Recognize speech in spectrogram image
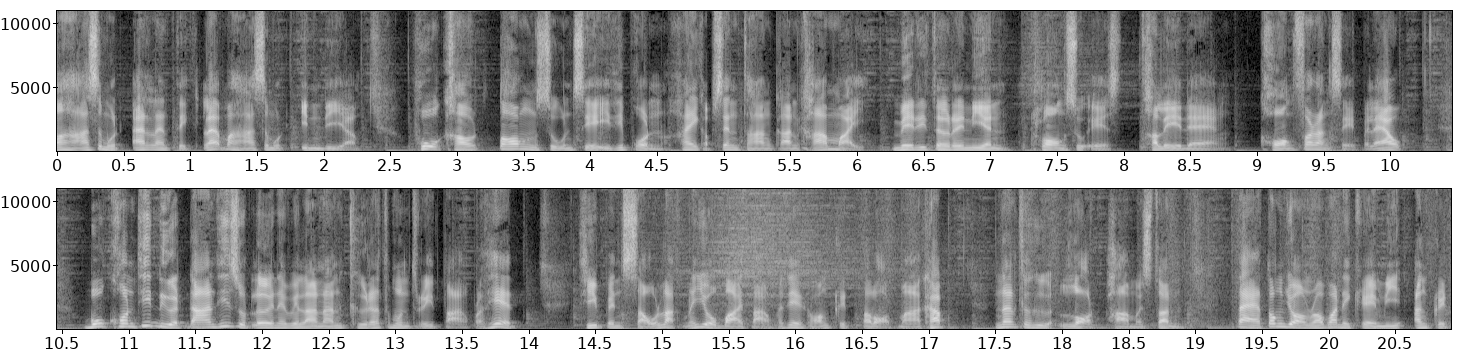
มหาสมุทรแอตแลนติก และมหาสมุทรอินเดีย พวกเขาต้องสูญเสียอิทธิพลให้กับเส้นทางการค้าใหม่ เมดิเตอร์เรเนียน คลองสุเอซทะเลแดงของฝรั่งเศสไปแล้ว บุคคลที่เดือดดาลที่สุดเลยในเวลานั้นคือรัฐมนตรีต่างประเทศ ที่เป็นเสาหลักนโยบายต่างประเทศของอังกฤษตลอดมาครับ นั่นก็คือลอร์ดพาล์เมอร์สตันแต่ต้องยอมรับว่าในเกมนี้อังกฤษ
